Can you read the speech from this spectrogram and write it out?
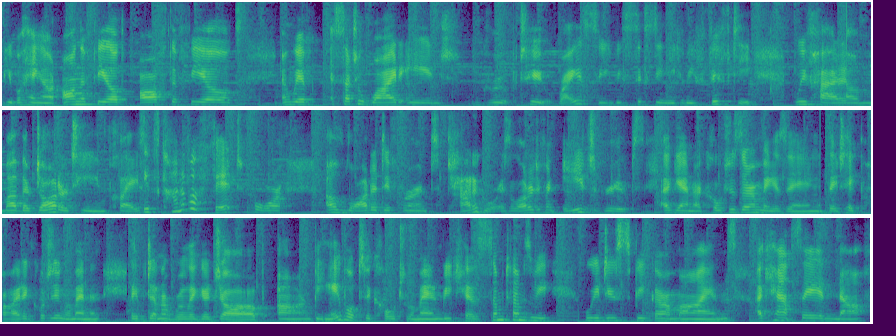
People hang out on the field, off the field, and we have such a wide age group too, right? So you could be 16, you could be 50. We've had a mother daughter team play. It's kind of a fit for a lot of different categories, a lot of different age groups. Again, our coaches are amazing. They take pride in coaching women and they've done a really good job on being able to coach women because sometimes we we do speak our minds. I can't say enough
